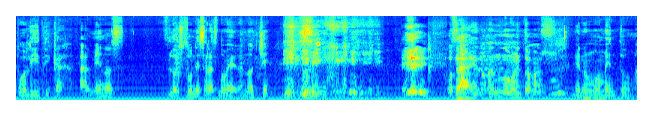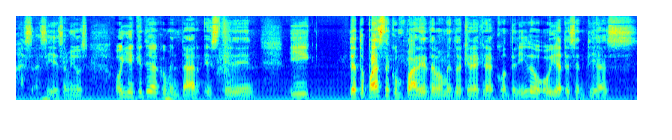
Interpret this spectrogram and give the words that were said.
política. Al menos los lunes a las 9 de la noche. Sí, O sea, en, en un momento más. en un momento más. Así es, amigos. Oye, ¿qué te iba a comentar? Este, ¿y te topaste con pared al momento de querer crear contenido o ya te sentías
